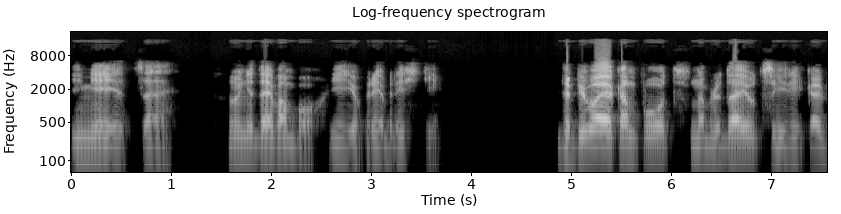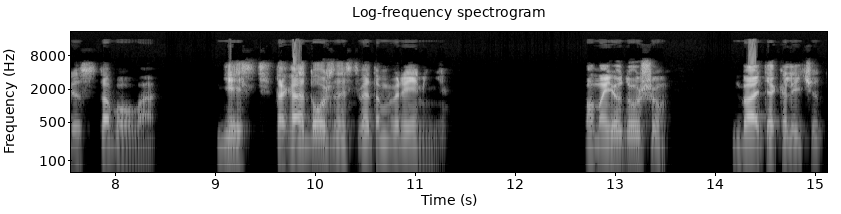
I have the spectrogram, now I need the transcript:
имеется. Ну, не дай вам бог ее приобрести. Допивая компот, наблюдаю Цирика Вестового. Есть такая должность в этом времени. По мою душу. Батя кличет.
